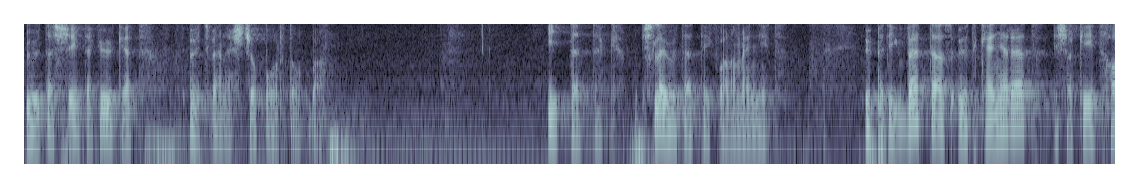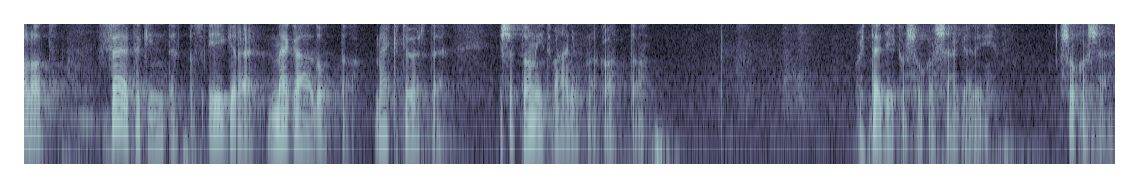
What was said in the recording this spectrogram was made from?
ültessétek őket ötvenes csoportokba. Így tettek, és leültették valamennyit. Ő pedig vette az öt kenyeret és a két halat, feltekintett az égre, megáldotta, megtörte, és a tanítványoknak adta, hogy tegyék a sokaság elé. A sokaság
